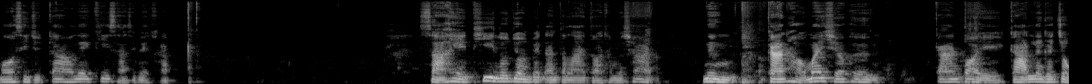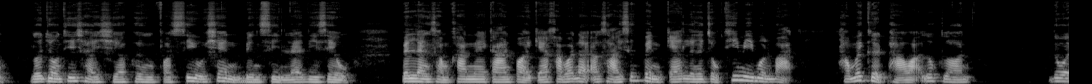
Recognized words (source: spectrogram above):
ม .4.9 เลขที่ 31 ครับ สาเหตุที่รถยนต์เป็นอันตรายต่อธรรมชาติ 1. การเผาไหม้เชื้อเพลิง การปล่อยก๊าซเรือนกระจก รถยนต์ที่ใช้เชื้อเพลิงฟอสซิล เช่น เบนซินและดีเซล เป็นแหล่งสำคัญในการปล่อยแก๊สคาร์บอนไดออกไซด์ซึ่งเป็นแก๊สเรือนกระจกที่มีบทบาททำให้เกิดภาวะโลกร้อน โดย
